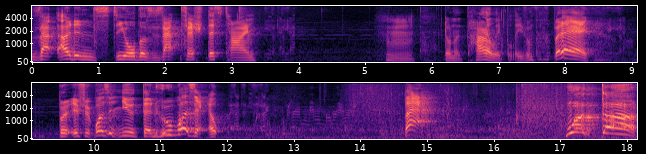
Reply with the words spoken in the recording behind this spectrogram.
zap. I didn't steal the Zapfish this time. Hmm. Don't entirely believe him. But hey. But if it wasn't you, then who was it? Oh. Ah! What the?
